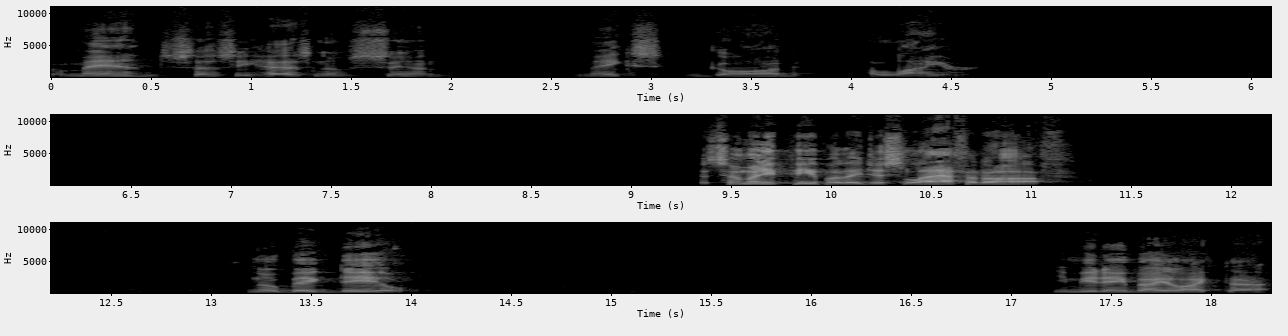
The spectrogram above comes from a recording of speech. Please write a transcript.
If a man says he has no sin, makes God a liar. But so many people, they just laugh it off. No big deal. You meet anybody like that?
